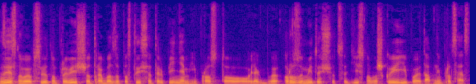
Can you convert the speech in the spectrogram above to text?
Звісно, ви абсолютно праві, що треба запастися терпінням і просто якби розуміти, що це дійсно важкий і поетапний процес.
